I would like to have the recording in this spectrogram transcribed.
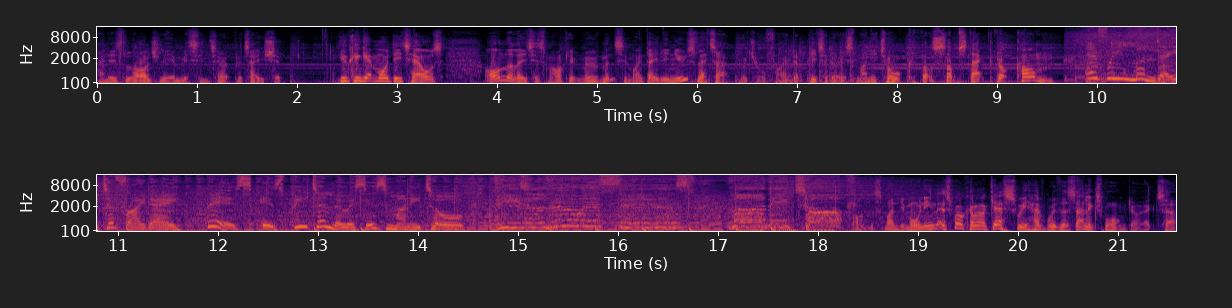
and is largely a misinterpretation. You can get more details on the latest market movements in my daily newsletter, which you'll find at peterlewismoneytalk.substack.com. Every Monday to Friday, this is Peter Lewis's Money Talk. Peter Lewis's Money Talk. On this Monday morning, let's welcome our guests. We have with us Alex Wong, Director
